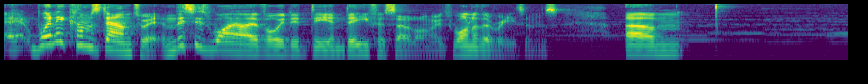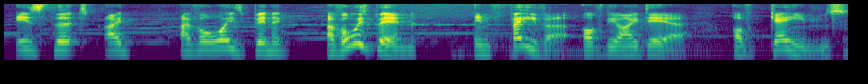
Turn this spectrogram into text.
eh, when it comes down to it, and this is why I avoided D and D for so long. It's one of the reasons. Um, is that I I've always been a I've always been in favor of the idea of games,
